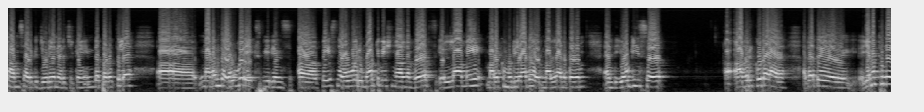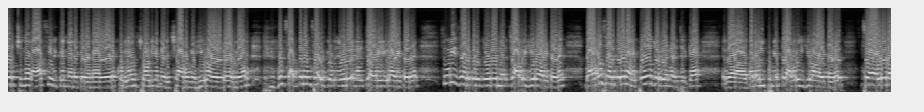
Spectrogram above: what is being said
சாம் சாருக்கு ஜோடியா நடிச்சிருக்கேன். இந்த படத்துல நடந்த ஒவ்வொரு எக்ஸ்பீரியன்ஸ் பேசின ஒவ்வொரு மோட்டிவேஷனான வேர்ட்ஸ் எல்லாமே மறக்க முடியாத ஒரு நல்ல அனுபவம். அண்ட் யோகி சார் அவர் கூட அதாவது எனக்குன்னு ஒரு சின்ன ராசி இருக்குன்னு நினைக்கிறேன். நான் வேற கூடயோ நடிச்சு அவங்க ஹீரோ ஆயிடுவாங்க. சந்தனம் சார் கூட ஜோடியை நடிச்சு அவர் ஹீரோ ஆயிட்டாரு. சூரிய சார் கூட ஜோடியை நடிச்சு அவர் ஹீரோ ஆயிட்டாரு. பாபு சார் கூட நான் எப்போ ஜோடியை நடிச்சிருக்கேன். கடவுள் புண்ணியத்தில் அவரும் ஹீரோ ஆயிட்டாரு. ஸோ அவரோட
